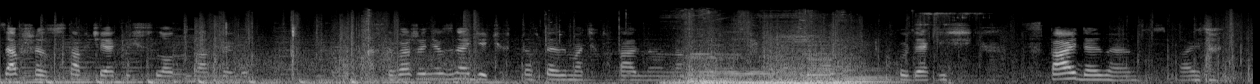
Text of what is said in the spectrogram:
zawsze zostawcie jakiś slot dla tego. A chyba, że nie znajdziecie, to wtedy macie totalne na... Kurde, jakiś Spider-Man. Spider.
